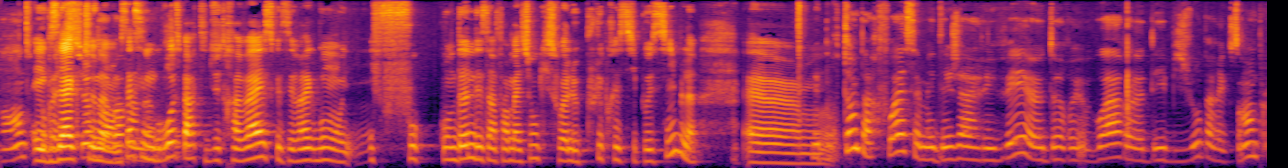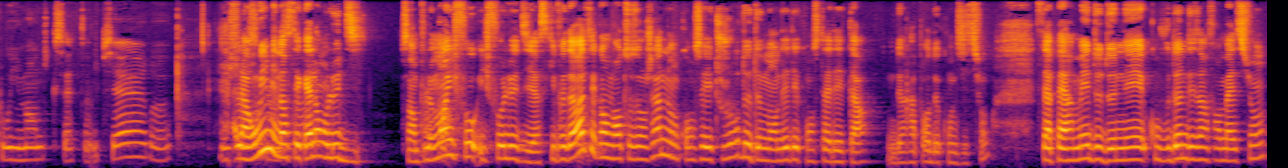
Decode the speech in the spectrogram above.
vente Exactement. Ça, c'est une grosse partie du travail parce que c'est vrai que bon, il faut qu'on donne des informations qui soient le plus précis possible. Euh, Mais pourtant, parfois, ça m'est déjà arrivé de revoir des bijoux, par exemple, où il manque certaines pierres. Alors oui, mais dans ces cas-là, on le dit. Simplement, il faut, il faut le dire. Ce qu'il faut savoir, c'est qu'en vente aux enchères, nous, on conseille toujours de demander des constats d'état, des rapports de conditions. Ça permet de donner, qu'on vous donne des informations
